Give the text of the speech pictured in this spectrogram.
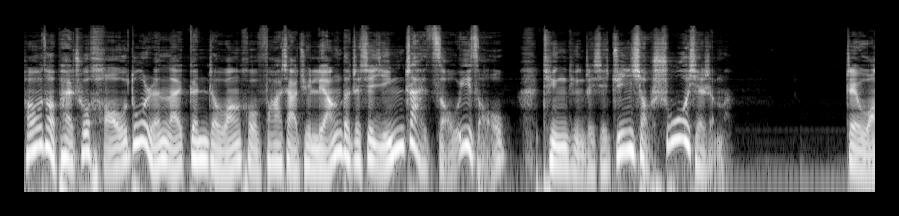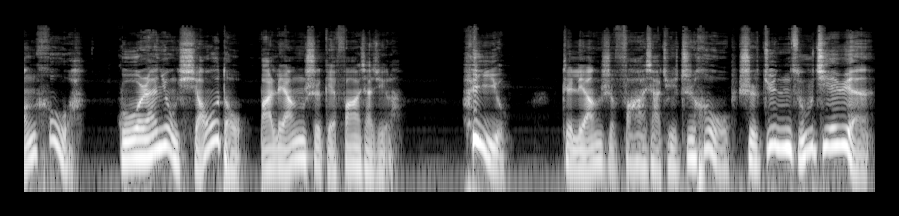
曹操派出好多人来跟着王后发下去粮的这些营寨走一走，听听这些军校说些什么。这王后啊，果然用小斗把粮食给发下去了。嘿呦，这粮食发下去之后，是军卒皆怨，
